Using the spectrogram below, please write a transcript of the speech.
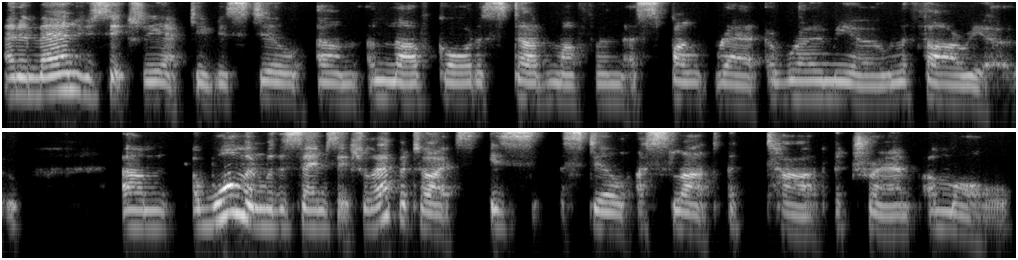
And a man who's sexually active is still um, a love god, a stud muffin, a spunk rat, a Romeo, Lothario. Um, a woman with the same sexual appetites is still a slut, a tart, a tramp, a mole.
